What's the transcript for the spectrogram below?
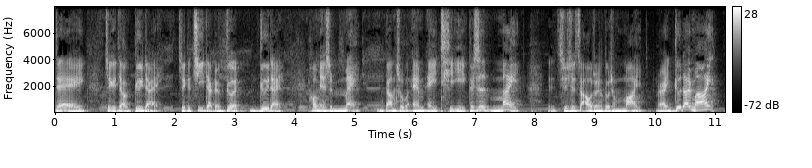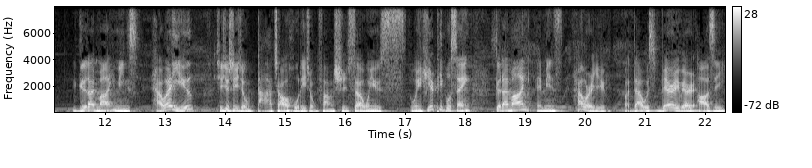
day，这个叫 good day，这个 g 代表 good，good day，后面是 mate，我们刚刚说过 m a t e，可是 mate 其实在澳洲就读成 might，right？Good at mine，good at mine means how are you？其实就是一种打招呼的一种方式。So when you when you hear people saying "Good day, mate," it means "How are you?" But that was very very Aussie.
